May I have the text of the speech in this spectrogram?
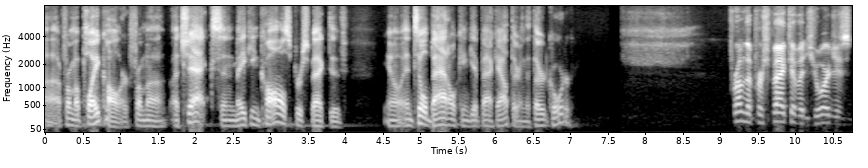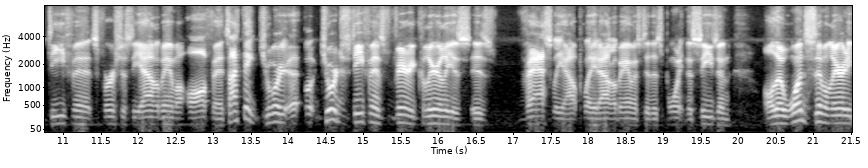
uh, from a play caller, from a, a checks and making calls perspective, you know, until Battle can get back out there in the third quarter from the perspective of Georgia's defense versus the Alabama offense, I think Georgia uh, Georgia's defense very clearly is is vastly outplayed Alabama's to this point in the season. Although one similarity,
